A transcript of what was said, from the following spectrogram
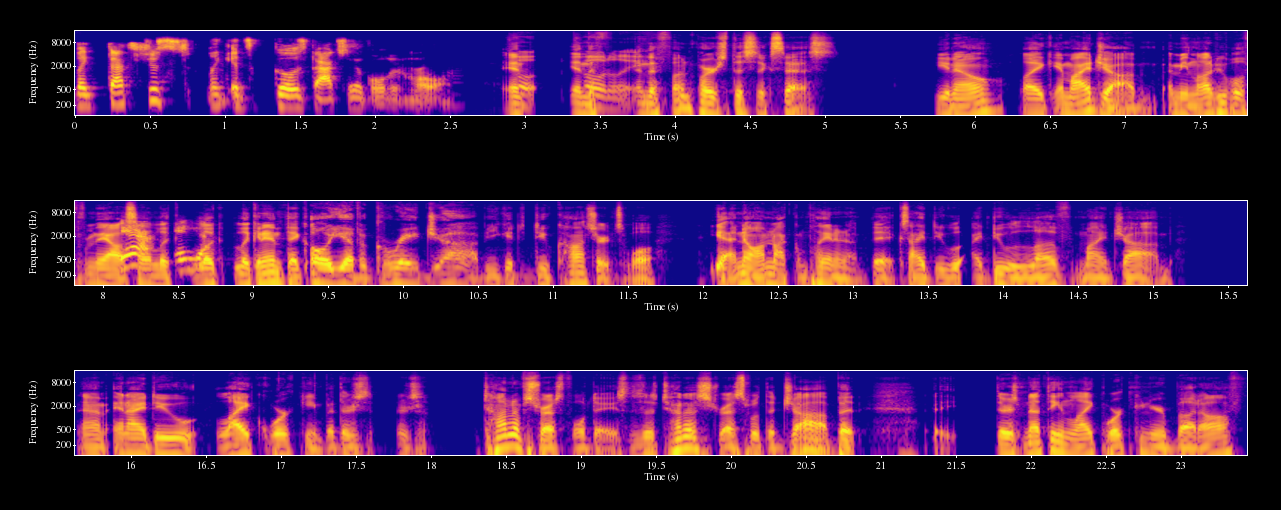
Like that's just like it goes back to the golden rule. and and totally. the and the fun part's the success. You know, like in my job, I mean, a lot of people from the outside Yeah, look, yeah. look looking in think, "Oh, you have a great job. You get to do concerts." Well, yeah, no, I'm not complaining a bit 'cause I do I do love my job, um, and I do like working. But there's there's a ton of stressful days. There's a ton of stress with the job, but uh, there's nothing like working your butt off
